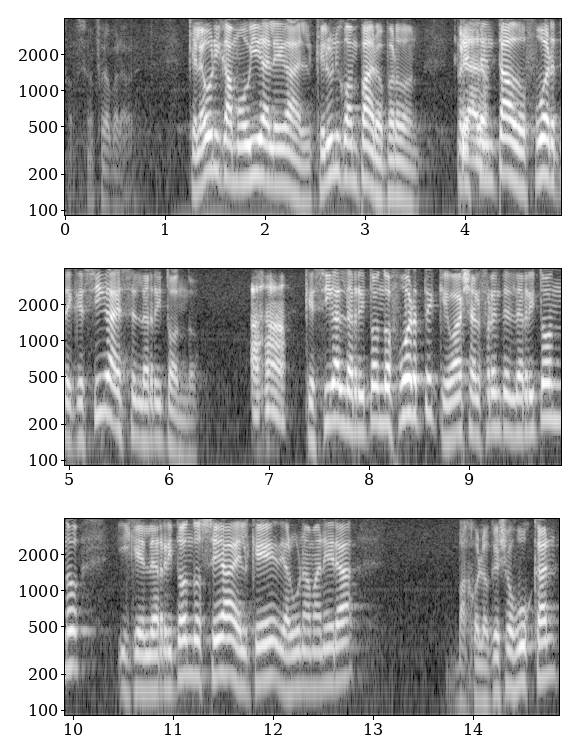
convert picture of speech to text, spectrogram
¿cómo se me fue la palabra? Que la única movida legal, que el único amparo, perdón, presentado fuerte que siga es el de Ritondo. Ajá. Que siga el de Ritondo fuerte, que vaya al frente el de Ritondo y que el de Ritondo sea el que, de alguna manera, bajo lo que ellos buscan,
